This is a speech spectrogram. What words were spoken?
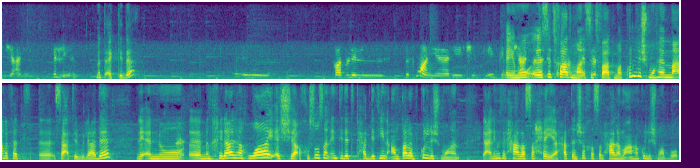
هيك يعني بالليل. متأكدة؟ قبل ال- الثمانية هيك يمكن أي مو ست يعني فاطمة قبل ست فاطمة كلش مهم معرفة آه، ساعة الولادة لأنه آه، من خلالها هواي أشياء خصوصا أنت إذا تتحدثين عن طلب كلش مهم. يعني مثل حالة صحية حتى نشخص الحالة معها كلش مضبوط.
